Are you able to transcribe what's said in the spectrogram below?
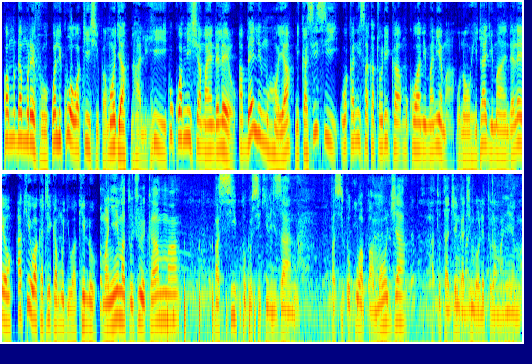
kwa muda mrefu walikuwa wakiishi pamoja, na hali hii kukwamisha maendeleo. Abeli Mhoya ni kasisi wa kanisa Katolika mkoani Maniema unaohitaji maendeleo, akiwa katika mji wa Kindu. Maniema, tujue kama pasipo kusikilizana, pasipokuwa pamoja, hatutajenga jimbo letu la Maniema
